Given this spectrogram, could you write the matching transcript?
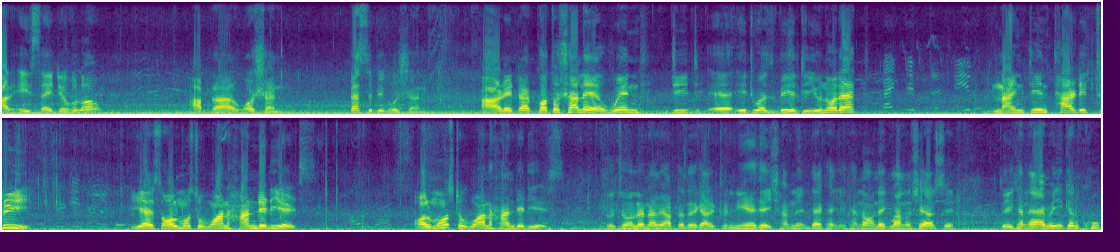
আর এই সাইডে হলো আপনার ওশান প্যাসিফিক ওশান আর এটা কত সালে? When did it was built you know that nineteen thirty three yes almost one hundred years almost one hundred years তো চলেন আমি আপনাদেরকে আরেকটু নিয়ে যাই সামনে। দেখাই এখানে অনেক মানুষে আসে তো এখানে আমেরিকান খুব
